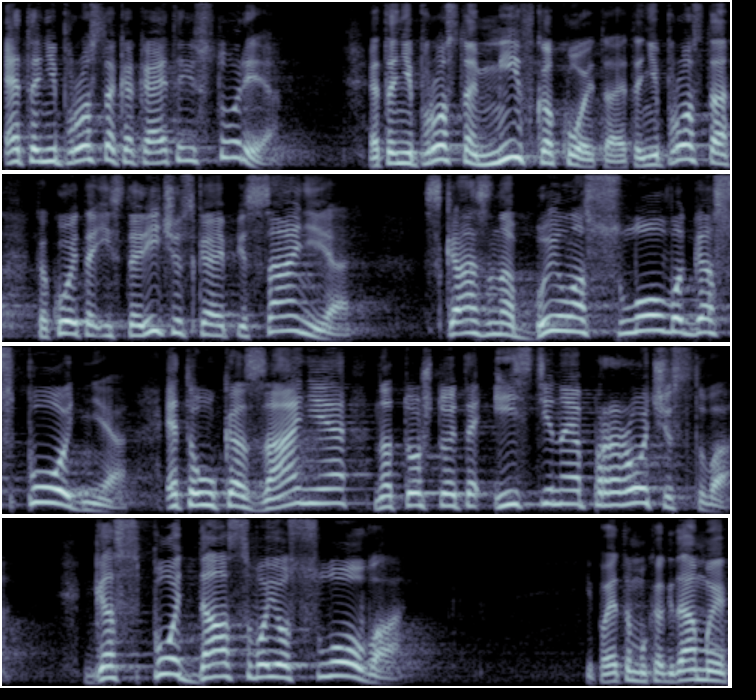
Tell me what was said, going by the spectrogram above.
это не просто какая-то история – это не просто миф какой-то, это не просто какое-то историческое описание – сказано, было Слово Господня. Это указание на то, что это истинное пророчество. Господь дал свое Слово. И поэтому, когда мы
